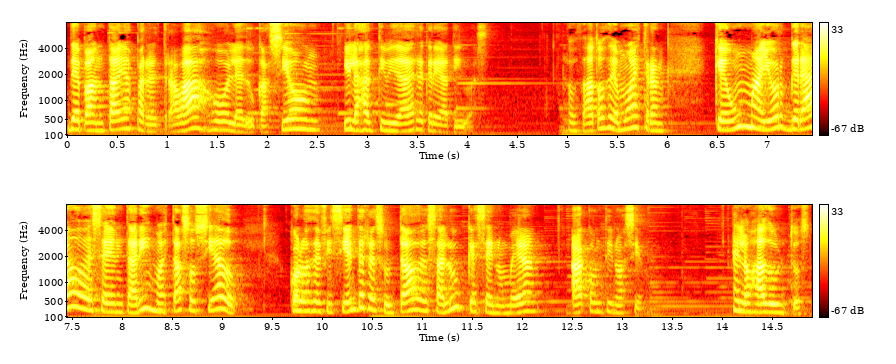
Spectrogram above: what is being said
de pantallas para el trabajo, la educación y las actividades recreativas. Los datos demuestran que un mayor grado de sedentarismo está asociado con los deficientes resultados de salud que se enumeran a continuación. En los adultos,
